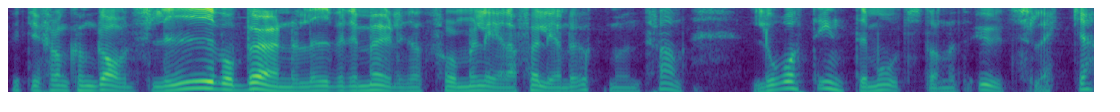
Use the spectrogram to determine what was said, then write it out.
Utifrån kung Davids liv och böneliv är det möjligt att formulera följande uppmuntran. Låt inte motståndet utsläcka,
